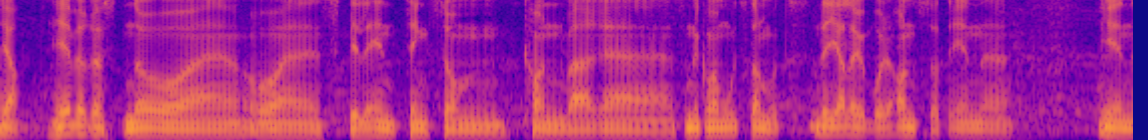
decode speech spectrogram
ja, heve røsten og, eh, og, eh, spille inn ting som, kan være, som det kan være motstand mot. Det gjelder jo både ansatte i en, eh, i en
